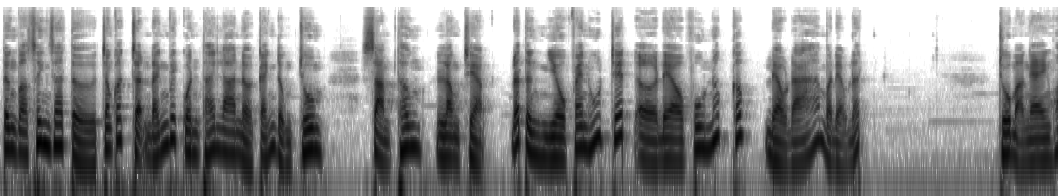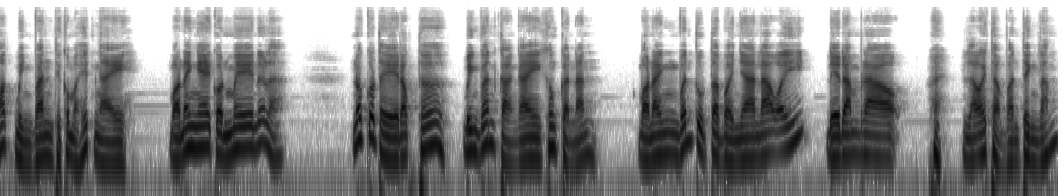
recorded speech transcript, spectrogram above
từng vào sinh ra tử trong các trận đánh với quân Thái Lan ở cánh đồng chum, Sảm Thông, Long Trẹo, đã từng nhiều phen hút chết ở đèo Phu Nốc Cốc, đèo đá và đèo đất. Chú mà nghe anh Hoắc Bình Văn thì có mà hết ngày, bọn anh nghe còn mê nữa là. Nó có thể đọc thơ, Bình Văn cả ngày không cần ăn. Bọn anh vẫn tụ tập ở nhà lão ấy để đàm rào. lão ấy thẩm văn tình lắm.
